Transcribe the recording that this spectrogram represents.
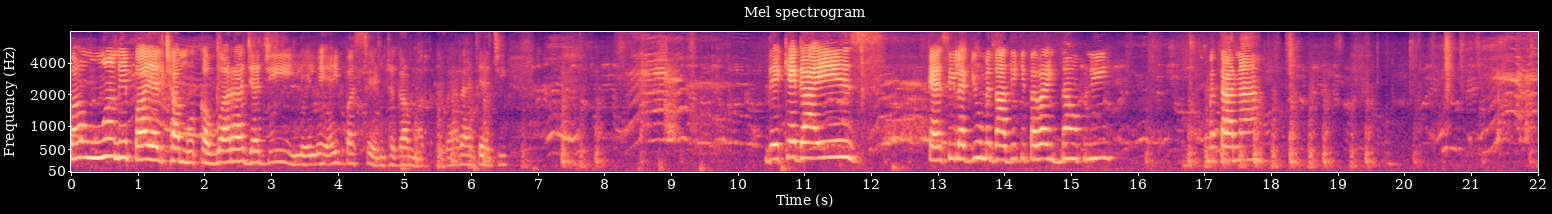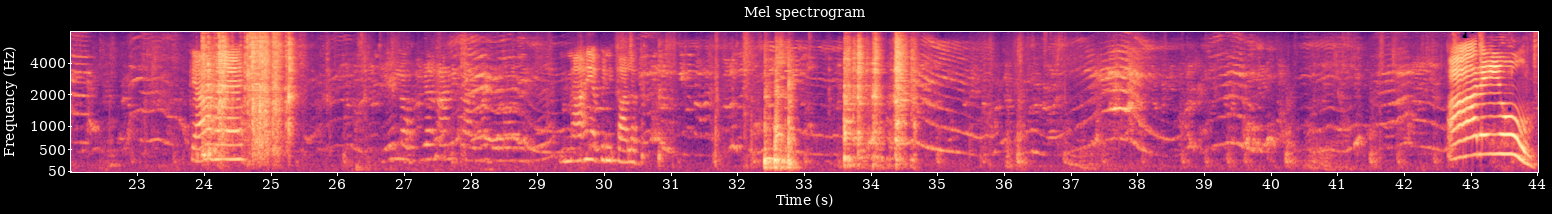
पौआ में पायल छम कौआ राजा जी, ले ले आई परसेंट गमा कौआ राजा जी। देखिए गाइस कैसी लगी हूँ मैं दादी की तरह एकदम अपनी? बताना। क्या है? नहीं अभी निकाला। आ रही हूँ।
